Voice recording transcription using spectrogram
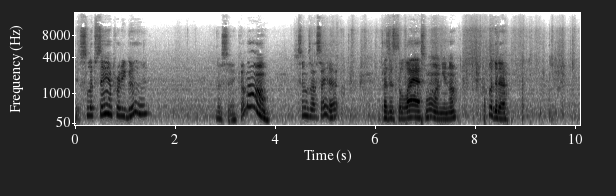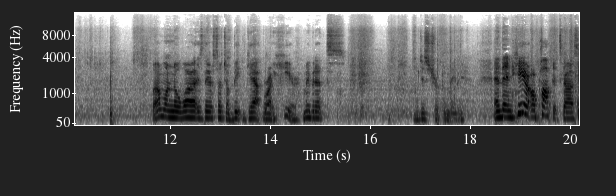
It slips in pretty good. Let's see, come on. As soon as I say that. Because it's the last one, you know. Look at that. But I want to know why is there such a big gap right here. Maybe that's... I'm just tripping, maybe. And then here are pockets, guys.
